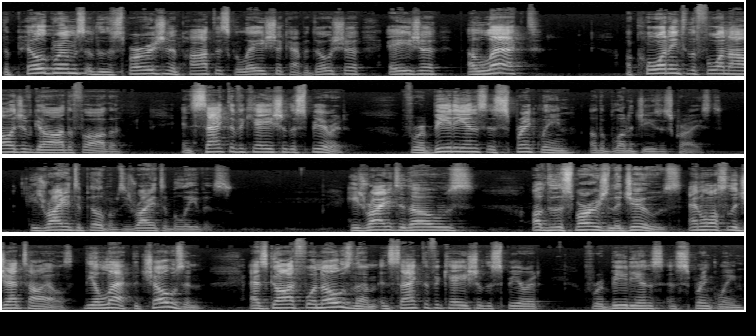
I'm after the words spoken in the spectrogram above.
The pilgrims of the dispersion in Pontus, Galatia, Cappadocia, Asia, elect according to the foreknowledge of God the Father, and sanctification of the Spirit, for obedience and sprinkling of the blood of Jesus Christ. He's writing to pilgrims, he's writing to believers. He's writing to those of the dispersion, the Jews, and also the Gentiles, the elect, the chosen, as God foreknows them in sanctification of the Spirit for obedience and sprinkling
